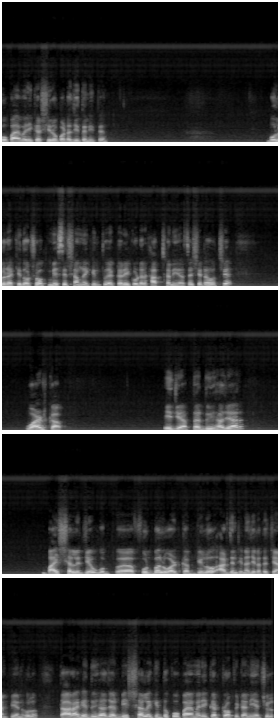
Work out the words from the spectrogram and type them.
কোপা আমেরিকার শিরোপাটা জিতে নিতে। বলে রাখি দর্শক, মেসির সামনে কিন্তু একটা রেকর্ডের হাতছানি আছে, সেটা হচ্ছে ওয়ার্ল্ড কাপ। এই যে আপনার দুই হাজার বাইশ সালের যে ফুটবল ওয়ার্ল্ড কাপ গেল, আর্জেন্টিনা যেটাতে চ্যাম্পিয়ন হলো, তার আগে দুই সালে কিন্তু কোপা আমেরিকার ট্রফিটা নিয়েছিল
